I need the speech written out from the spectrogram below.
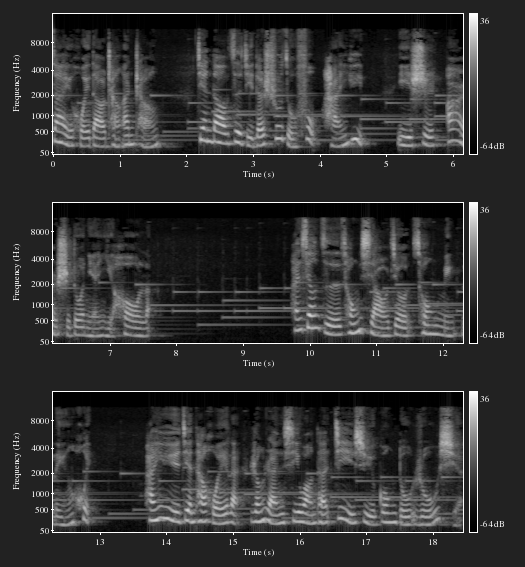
再回到长安城，见到自己的叔祖父韩愈，已是二十多年以后了。韩湘子从小就聪明灵慧，韩愈见他回来，仍然希望他继续攻读儒学。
